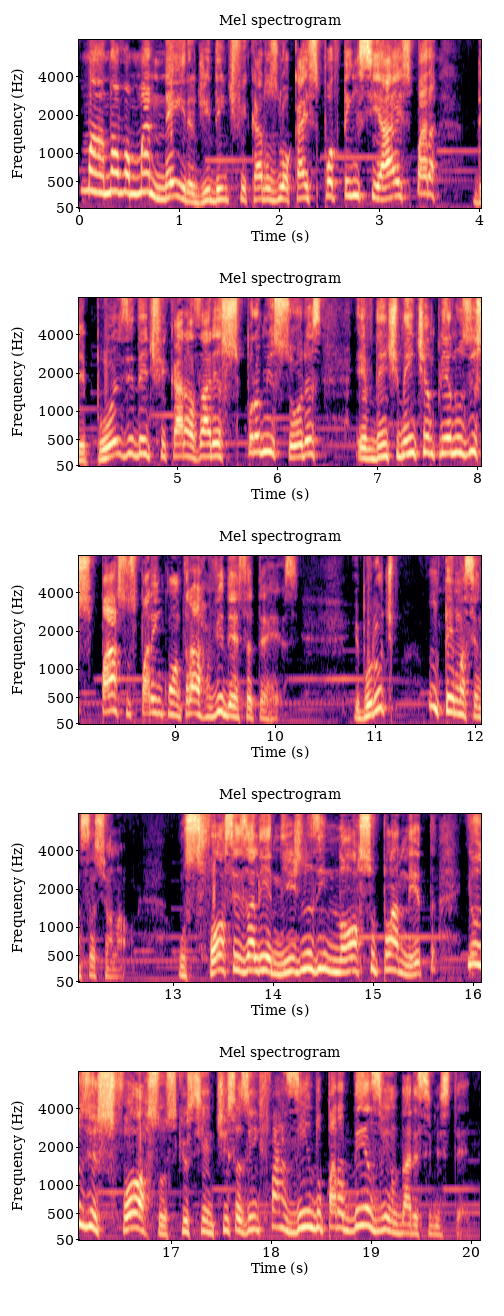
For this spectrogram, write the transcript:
uma nova maneira de identificar os locais potenciais para depois identificar as áreas promissoras, evidentemente ampliando os espaços para encontrar vida extraterrestre. E por último, um tema sensacional: os fósseis alienígenas em nosso planeta e os esforços que os cientistas vêm fazendo para desvendar esse mistério.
